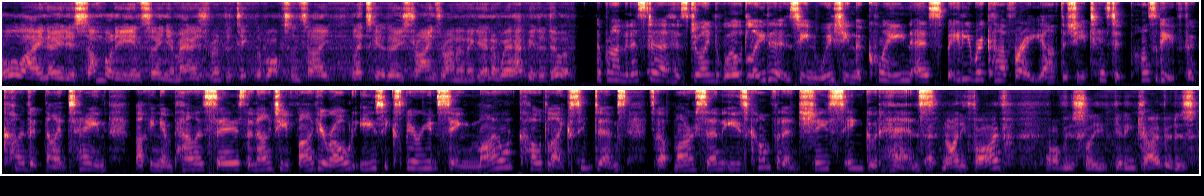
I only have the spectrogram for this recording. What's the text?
All they need is somebody in senior management to tick the box and say, let's get these trains running again, and we're happy to do it. The Prime Minister has joined world leaders in wishing the Queen a speedy recovery after she tested positive for COVID 19. Buckingham Palace says the 95 year old is experiencing mild cold like symptoms. Scott Morrison is confident she's in good hands. At 95, obviously getting COVID is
